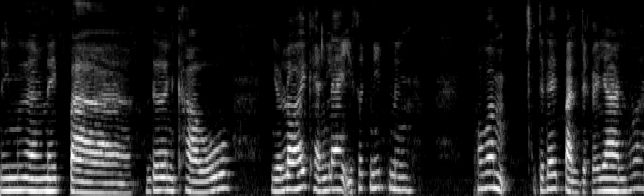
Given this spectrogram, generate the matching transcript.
ในเมืองในป่า เดินเขา เดี๋ยวรอให้แข็งแรงอีกสักนิดนึง เพราะว่าจะได้ปั่นจักรยาน เพราะว่า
